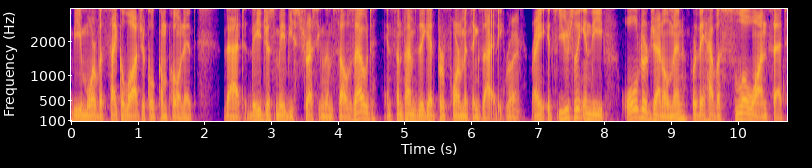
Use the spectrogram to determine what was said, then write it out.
be more of a psychological component that they just may be stressing themselves out and sometimes they get performance anxiety. Right. Right? It's usually in the older gentlemen where they have a slow onset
